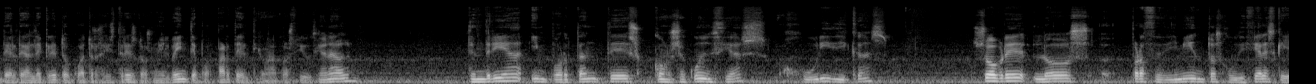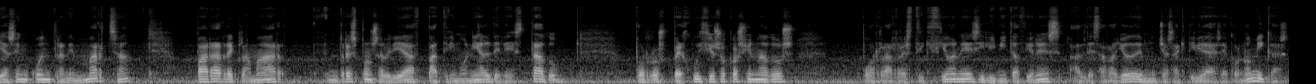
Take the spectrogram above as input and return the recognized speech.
del Real Decreto 463-2020 por parte del Tribunal Constitucional tendría importantes consecuencias jurídicas sobre los procedimientos judiciales que ya se encuentran en marcha para reclamar responsabilidad patrimonial del Estado por los perjuicios ocasionados por las restricciones y limitaciones al desarrollo de muchas actividades económicas,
